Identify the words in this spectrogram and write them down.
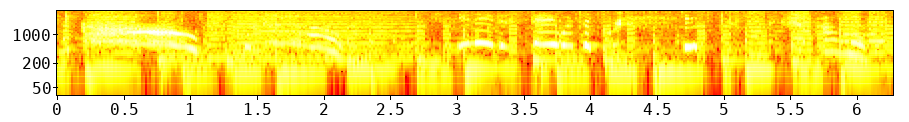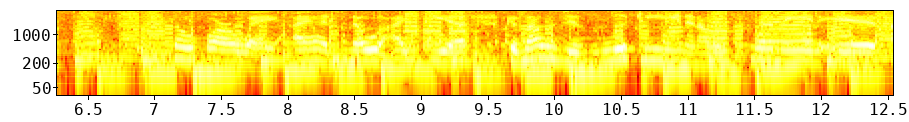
Nicole, Nicole, need to stay with the group. I was so far away. I had no idea because I was just looking and I was swimming and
